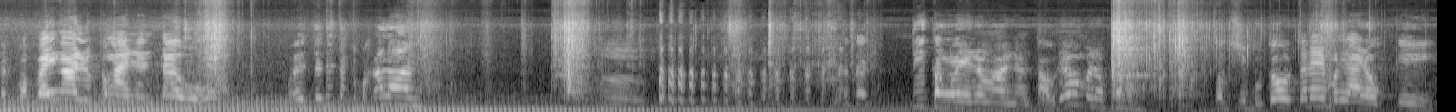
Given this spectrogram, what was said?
Nagpapahingalo pa nga ng tao. Ay, tadi takbakalan. Hmm. Na nga ng tao. Ba man ang pag pagsibuto? Tanay man nga okay.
